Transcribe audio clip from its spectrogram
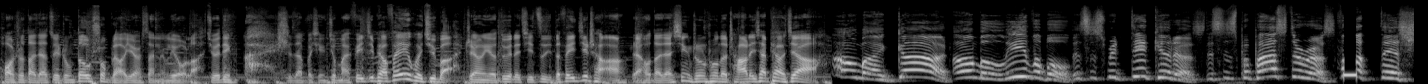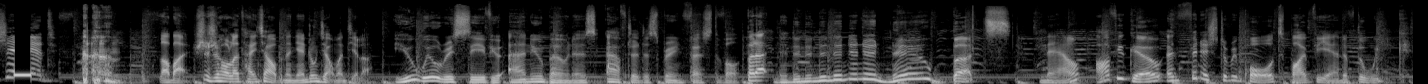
话说大家最终都受不了一二三零六了，决定，唉，实在不行就买飞机票飞回去吧，这样也对得起自己的飞机场。然后大家兴冲冲的查了一下票价。Oh my god! Unbelievable! This is ridiculous! This is preposterous! Fuck this shit! 老板，是时候来谈一下我们的年终奖问题了。You will receive your annual bonus after the Spring Festival, but I... no no no no no no no no buts. Now off you go and finish the report by the end of the week.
